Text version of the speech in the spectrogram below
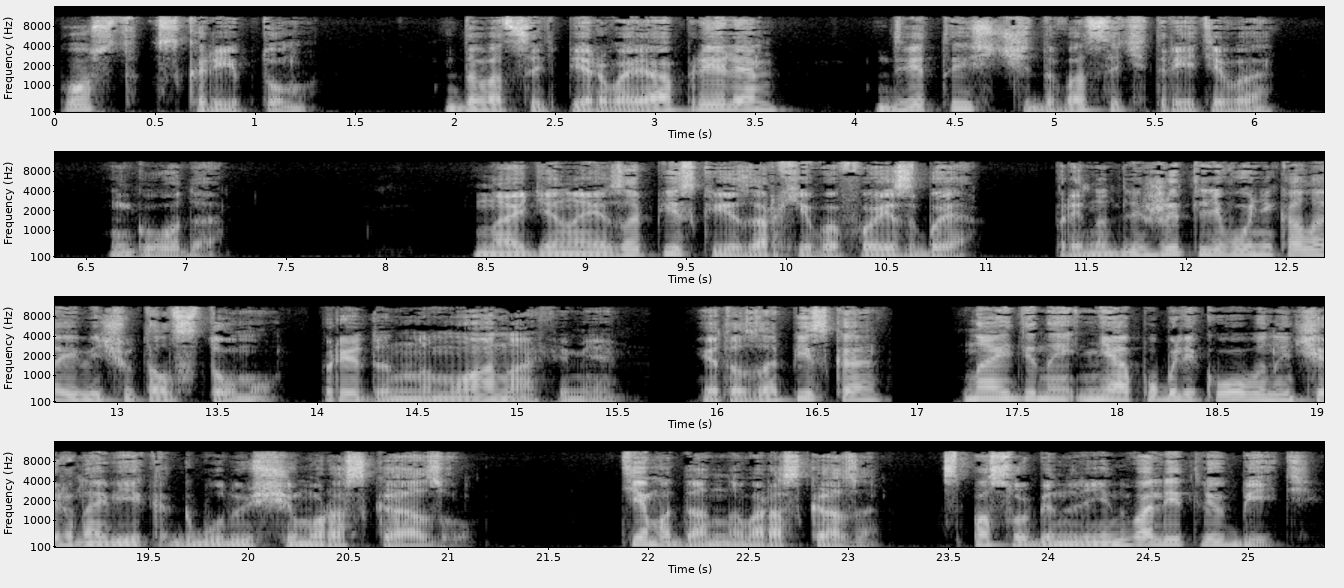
Постскриптум. 21 апреля 2023 года. Найденная записка из архива ФСБ принадлежит Льву Николаевичу Толстому, преданному анафеме. Эта записка – найденный неопубликованный черновик к будущему рассказу. Тема данного рассказа – способен ли инвалид любить,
